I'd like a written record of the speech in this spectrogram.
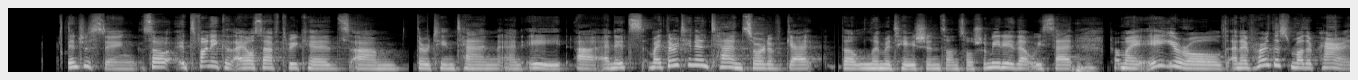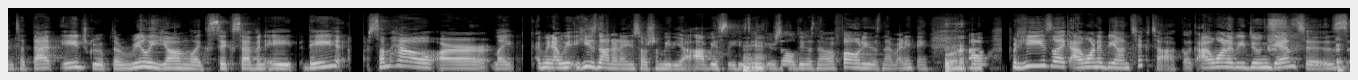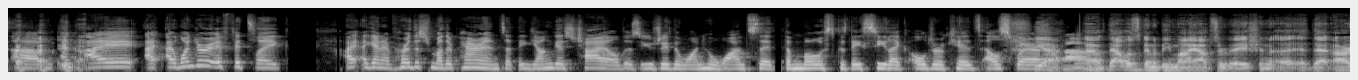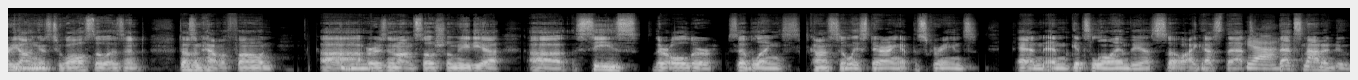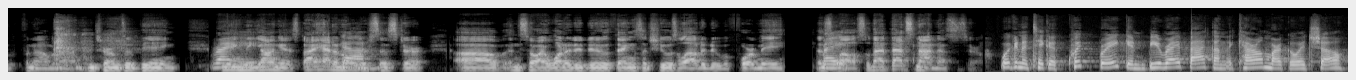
Interesting. So it's funny because I also have three kids, um, 13, 10, and 8. Uh, and it's my 13 and 10 sort of get the limitations on social media that we set. Mm-hmm. But my eight year old, and I've heard this from other parents at that age group, they're really young, like six, seven, eight. They somehow are like, I mean, he's not on any social media. Obviously, he's mm-hmm. eight years old. He doesn't have a phone. He doesn't have anything. Right. Um, but he's like, I want to be on TikTok. Like, I want to be doing dances. Um, and yeah. I, I, I wonder if it's like, I, again, I've heard this from other parents that the youngest child is usually the one who wants it the most because they see like older kids elsewhere. Yeah, um, uh, that was going to be my observation uh, that our mm-hmm. youngest, mm-hmm. who also isn't doesn't have a phone uh, mm-hmm. or isn't on social media, uh, sees their older siblings constantly staring at the screens and and gets a little envious. So I guess that yeah. that's not a new phenomenon in terms of being right. being the youngest. I had an yeah. older sister uh, and so I wanted to do things that she was allowed to do before me as right. well. So that that's not necessary. We're going to take a quick break and be right back on The Karol Markowicz Show.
